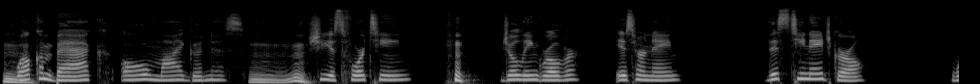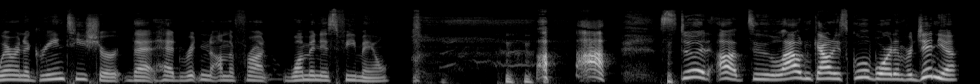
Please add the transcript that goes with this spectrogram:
Hmm. Welcome back. Oh my goodness. Hmm. She is 14. Jolene Grover is her name. This teenage girl wearing a green t shirt that had written on the front, Woman is female, stood up to the Loudoun County School Board in Virginia.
